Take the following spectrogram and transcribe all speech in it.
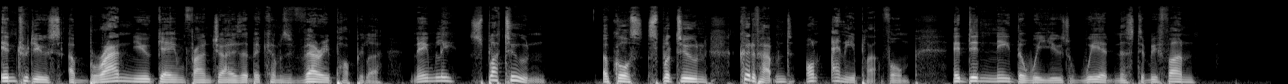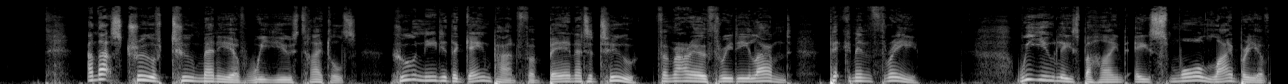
Introduce a brand new game franchise that becomes very popular, namely Splatoon. Of course, Splatoon could have happened on any platform. It didn't need the Wii U's weirdness to be fun. And that's true of too many of Wii U's titles. Who needed the gamepad for Bayonetta 2, for Mario 3D Land, Pikmin 3? Wii U leaves behind a small library of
